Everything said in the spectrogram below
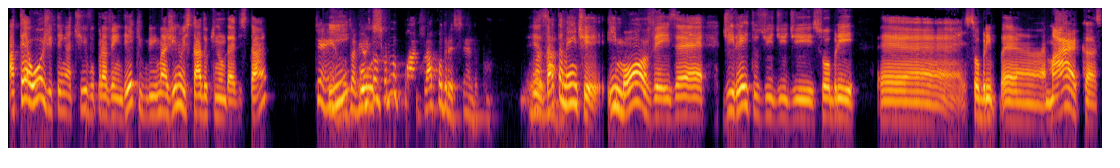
até hoje tem ativo para vender, que imagina o estado que não deve estar. Sim, e os aviões os... estão no quarto, lá apodrecendo. Pô. Exatamente. Imóveis, é, direitos de, de, de sobre, é, sobre é, marcas.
